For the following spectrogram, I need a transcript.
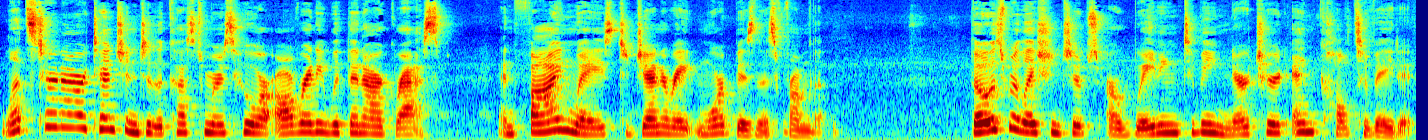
Let's turn our attention to the customers who are already within our grasp and find ways to generate more business from them. Those relationships are waiting to be nurtured and cultivated.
